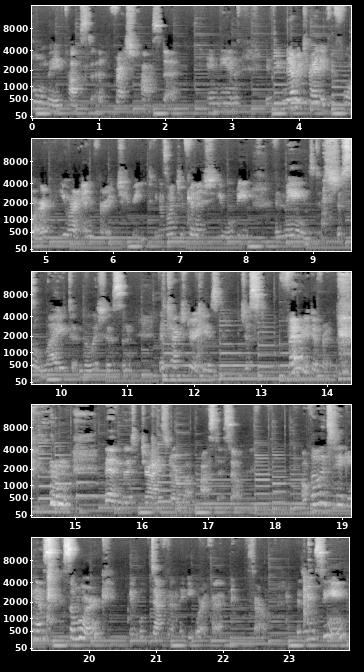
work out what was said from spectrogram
homemade pasta, fresh pasta. And then if you've never tried it before, you are in for a treat because once you finish, you will be amazed. It's just so light and delicious, and the texture is just very different than this dry store-bought pasta. So, although it's taking us some work, it will definitely be worth it. So, as you can see,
